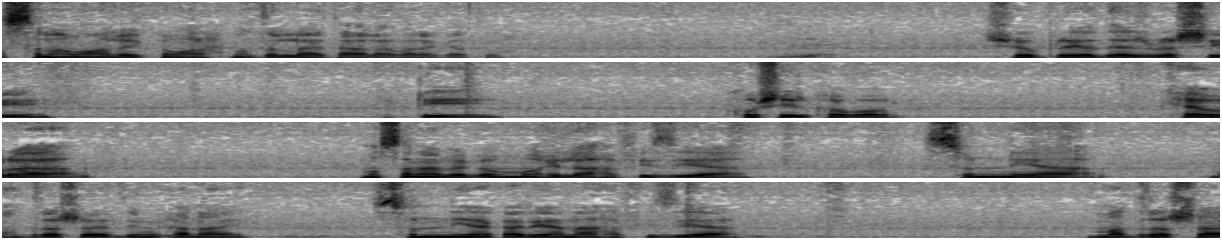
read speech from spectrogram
আসসালামু আলাইকুম রহমতুল্লাহ তালা বারাকাত সুপ্রিয় দেশবাসী, একটি খুশির খবর। খেওরা মোসানা বেগম মহিলা হাফিজিয়া সুন্নিয়া মাদ্রাসা এতিমখানায় সুন্নিয়া কারিয়ানা হাফিজিয়া মাদ্রাসা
